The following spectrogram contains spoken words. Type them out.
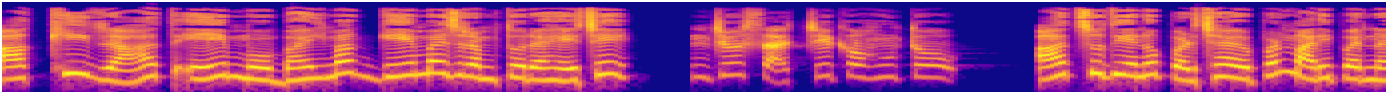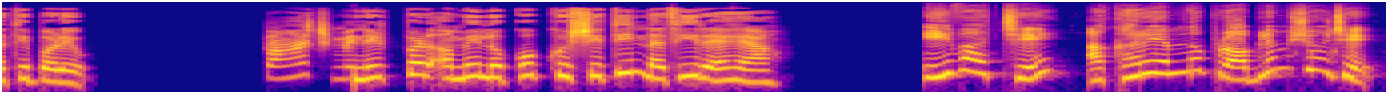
આખી રાત એ મોબાઈલમાં ગેમ જ રમતો રહે છે. જો સાચે કહું તો આજ સુધી એનો પડછાયો પણ મારી પર નથી પડ્યો. પાંચ મિનિટ પણ અમે લોકો ખુશીથી નથી રહ્યા. એ વાત છે? આખરે એમનો પ્રોબ્લેમ શું છે?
